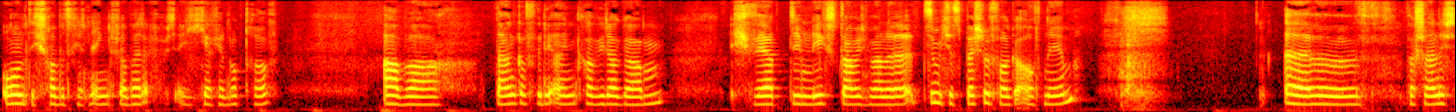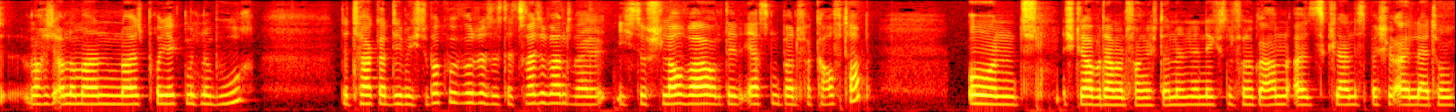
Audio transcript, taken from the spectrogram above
Und ich schreibe jetzt gleich eine Englischarbeit, da habe ich eigentlich gar keinen Bock drauf. Aber danke für die 1K Wiedergaben. Ich werde demnächst, glaube ich, mal eine ziemliche Special-Folge aufnehmen. Äh, wahrscheinlich mache ich auch nochmal ein neues Projekt mit einem Buch der Tag, an dem ich super cool wurde. Das ist der zweite Band, weil ich so schlau war und den ersten Band verkauft habe. Und ich glaube, damit fange ich dann in der nächsten Folge an, als kleine Special-Einleitung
